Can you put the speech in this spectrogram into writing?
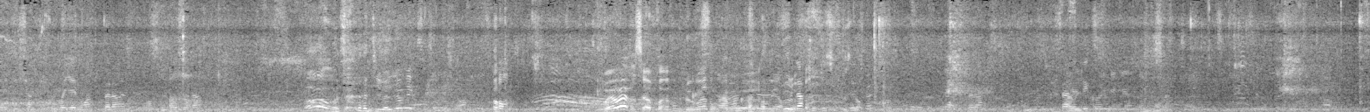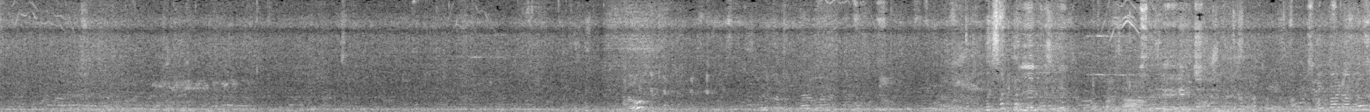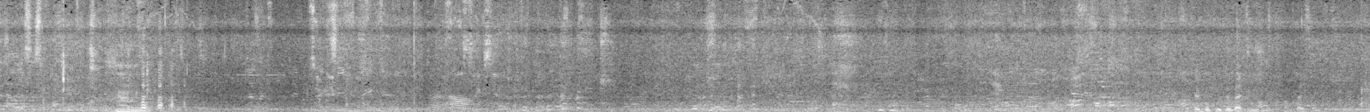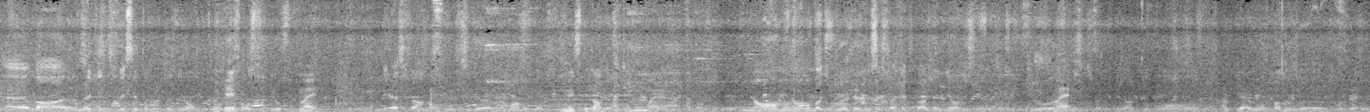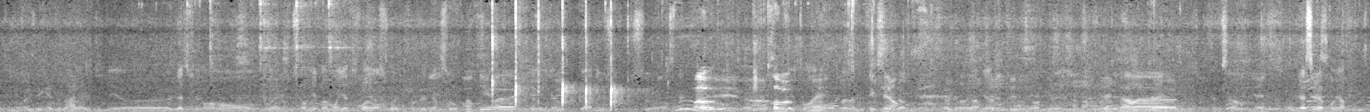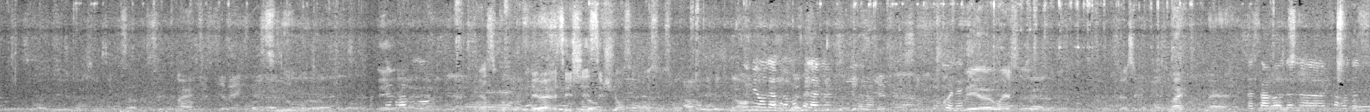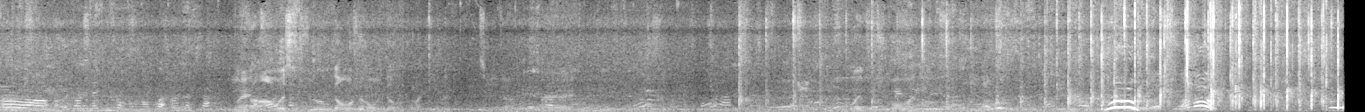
qu'on voyait loin tout à l'heure. et puis on se passe là. Oh Tu vas bien mec Ouais ouais, bah, c'est la première fois que je le vois donc. Vraiment, euh, c'est tu vois. je disais tout à l'heure. Ah. Beaucoup de bâtiments qui sont passés. Euh, ben, euh, Mapping, ça fait 7 ans que je fais dedans. Ok. Je suis en studio. Ouais. Mais là, ça fait un je suis euh, vraiment compte. Mais c'était pas à ton nom ouais, avant c'était. Non, non, non, bah tu vois, j'avais bossé sur la cathédrale d'Amiens, j'ai bossé sur un studio, j'ai la cathédrale de Rouen, Ok, ah oui. pour plein d'autres euh, projets. Des cathédrales. Mais euh, là, c'est vraiment. Ouais, je me suis remis vraiment il y a 3 ans sur les projets perso. Ok, ouais. Et le dernier, c'est plus euh. Bravo. Trop beau. J'ai tourné Ouais. dans pas mal de Excellent. D'accord, ouais. comme ça. Là, c'est la première fois merci beaucoup. Mais ouais, c'est chi- c'est chiant sans. Oui, mais on a vraiment fait la même chose alors. On connaît. Mais euh, ouais, c'est- je suis assez content. Ouais, mais. Là, ça redonne, euh, ça redonne pas en- dans les magazines quand on en voit un comme ça. Ouais. Ouais, si tu veux, au bout d'un moment, j'avais envie d'un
